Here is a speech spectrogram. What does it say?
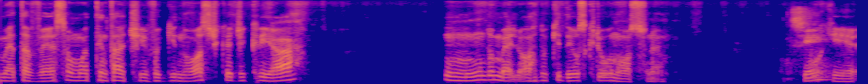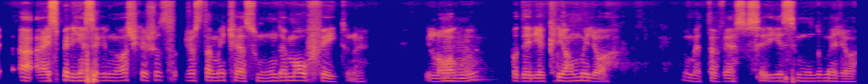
metaverso é uma tentativa gnóstica de criar um mundo melhor do que Deus criou o nosso, né? Sim. Porque a, a experiência gnóstica é just, justamente essa, o mundo é mal feito, né? E logo uhum. poderia criar um melhor. O metaverso seria esse mundo melhor.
